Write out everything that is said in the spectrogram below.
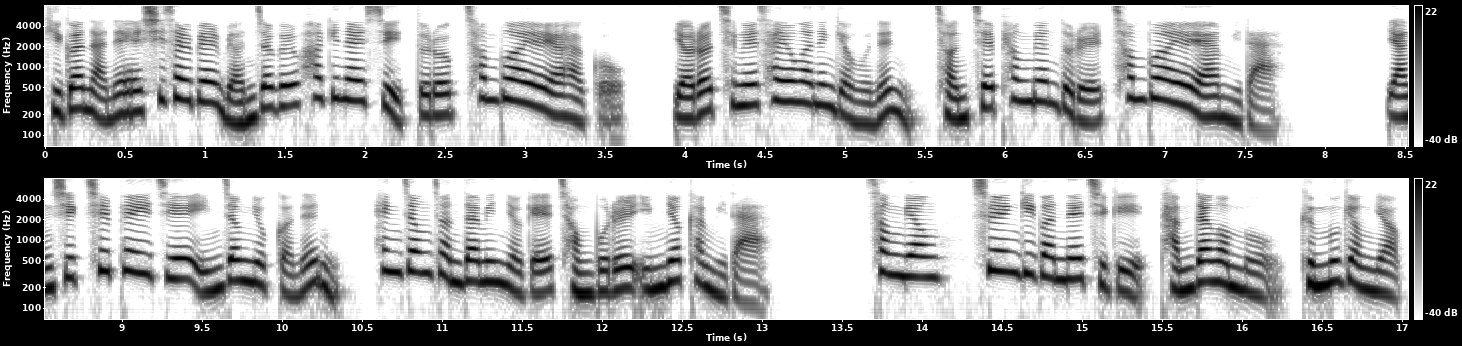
기관 안에 시설별 면적을 확인할 수 있도록 첨부하여야 하고 여러 층을 사용하는 경우는 전체 평면도를 첨부하여야 합니다. 양식 7페이지의 인정 요건은 행정 전담인력의 정보를 입력합니다. 성명, 수행기관 내 직위, 담당 업무, 근무 경력,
